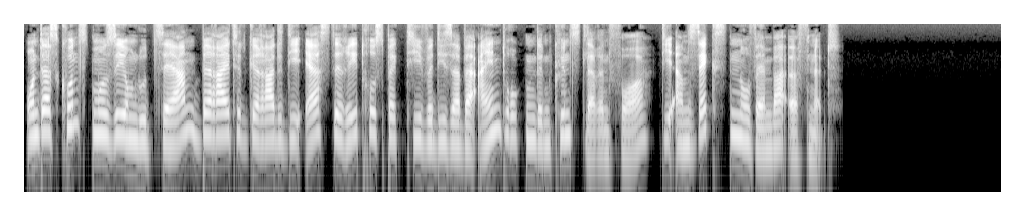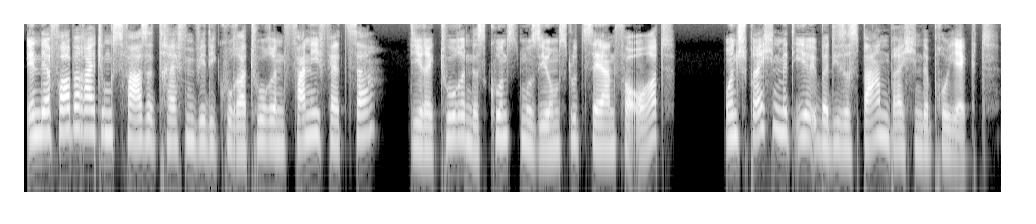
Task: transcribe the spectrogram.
und das Kunstmuseum Luzern bereitet gerade die erste Retrospektive dieser beeindruckenden Künstlerin vor, die am 6. November öffnet. In der Vorbereitungsphase treffen wir die Kuratorin Fanny Fetzer, Direktorin des Kunstmuseums Luzern vor Ort, und sprechen mit ihr über dieses bahnbrechende Projekt.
